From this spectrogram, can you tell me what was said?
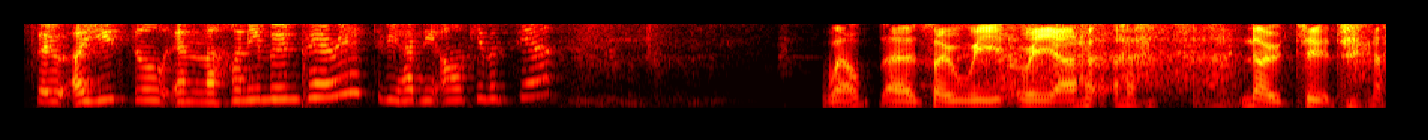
So, are you still in the honeymoon period? Have you had any arguments yet? Well, uh, so we we uh, no to. to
